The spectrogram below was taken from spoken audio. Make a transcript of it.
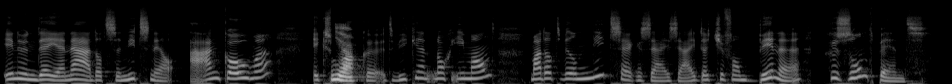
in hun DNA dat ze niet snel aankomen. Ik sprak het weekend nog iemand. Maar dat wil niet zeggen, zei zij, dat je van binnen gezond bent.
